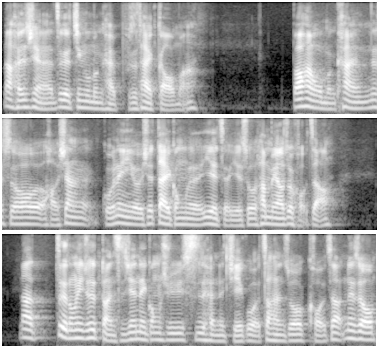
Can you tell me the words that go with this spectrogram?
那很显然，这个进入门槛不是太高嘛。包含我们看那时候，好像国内也有一些代工的业者也说他们要做口罩，那这个东西就是短时间内供需失衡的结果，造成说口罩那时候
